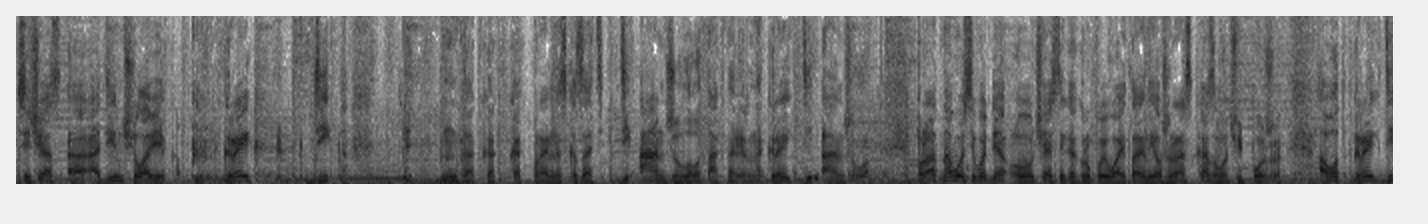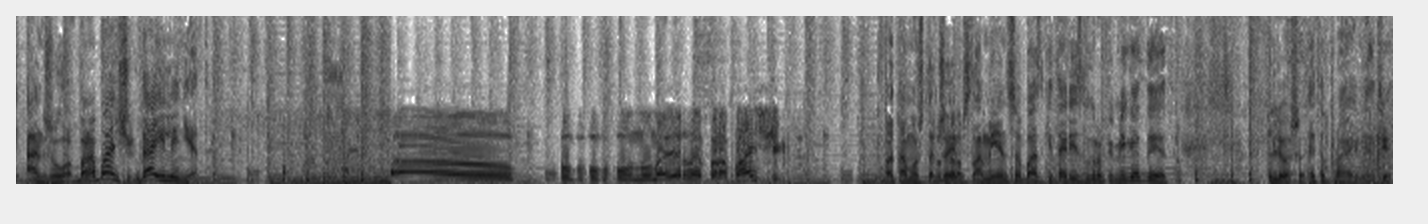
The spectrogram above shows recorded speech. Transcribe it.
сейчас а, один человек. Грейг Ди так, как, как правильно сказать, Дианджело, так, наверное, Грейг Дианджело. Про одного сегодня участника группы White Line я уже рассказывал чуть позже. А вот Грейг Дианджело, барабанщик, да или нет? А, ну, наверное, барабанщик. Потому что Джеймс Ламенцо бас-гитарист в группе Мегадет. Леша, это правильный ответ.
